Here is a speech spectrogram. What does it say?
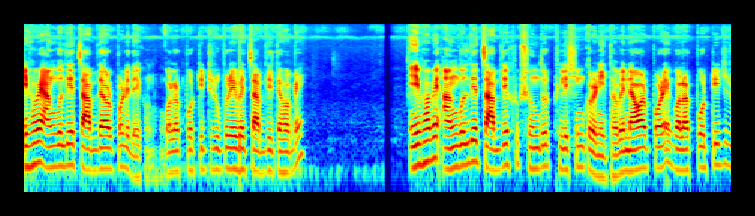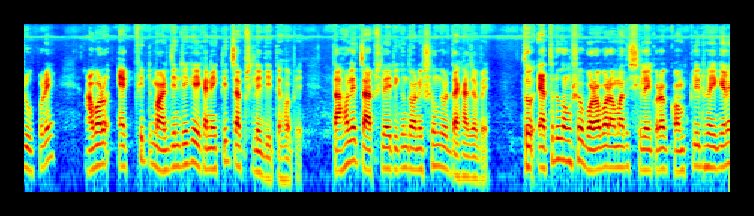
এইভাবে আঙ্গুল দিয়ে চাপ দেওয়ার পরে দেখুন, গলার পট্টিটির উপরে এভাবে চাপ দিতে হবে। এইভাবে আঙ্গুল দিয়ে চাপ দিয়ে খুব সুন্দর ফিনিশিং করে নিতে হবে। নেওয়ার পরে গলার পট্টিটির উপরে আবারও এক ফিট মার্জিন রেখে এখানে একটি চাপ সেলাই দিতে হবে। তাহলে চাপ সেলাইটি কিন্তু অনেক সুন্দর দেখা যাবে। তো এতটুকু অংশ বরাবর আমাদের সেলাই করা কমপ্লিট হয়ে গেলে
